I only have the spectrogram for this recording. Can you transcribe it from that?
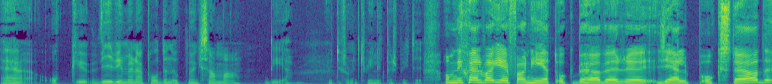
Eh, och vi vill med den här podden uppmärksamma det utifrån ett kvinnligt perspektiv. Om ni själva har erfarenhet och behöver eh, hjälp och stöd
